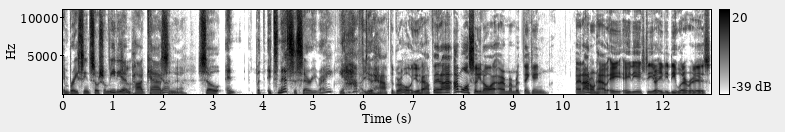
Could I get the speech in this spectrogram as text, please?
embracing social media and podcasts. Yeah, and yeah. so, and, but it's necessary, right? You have uh, to. You have to grow. You have to. And I, I'm also, you know, I, I remember thinking, and I don't have ADHD or ADD, whatever it is,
